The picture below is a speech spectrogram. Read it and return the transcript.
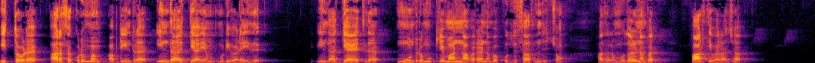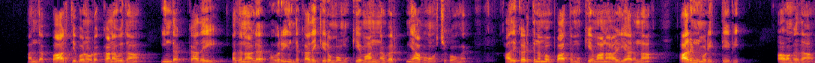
இத்தோட அரச குடும்பம் அப்படின்ற இந்த அத்தியாயம் முடிவடையுது. இந்த அத்தியாயத்தில் மூன்று முக்கியமான நபரை நம்ம புதுசாக சந்தித்தோம் அதில் முதல் நபர் பார்த்திபராஜா. அந்த பார்த்திபனோட கனவு தான் இந்த கதை. அதனால் அவர் இந்த கதைக்கு ரொம்ப முக்கியமான நபர். ஞாபகம் வச்சுக்கோங்க. அதுக்கடுத்து நம்ம பார்த்த முக்கியமான ஆள் யாருன்னா அருண்மொழி தேவி. அவங்க தான்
